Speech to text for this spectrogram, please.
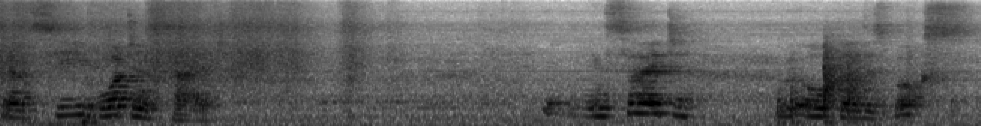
and see what inside. Inside we open this box.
